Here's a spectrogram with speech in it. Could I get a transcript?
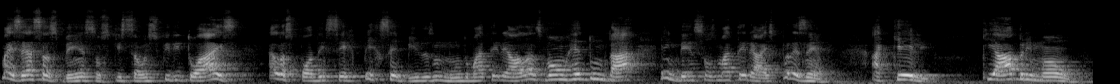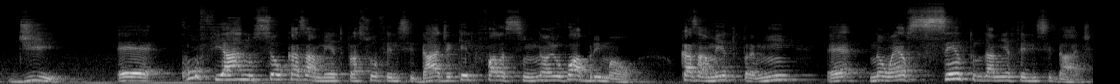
Mas essas bênçãos que são espirituais, elas podem ser percebidas no mundo material, elas vão redundar em bênçãos materiais. Por exemplo, aquele que abre mão de é, confiar no seu casamento para sua felicidade, aquele que fala assim: não, eu vou abrir mão. O casamento para mim é, não é o centro da minha felicidade.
